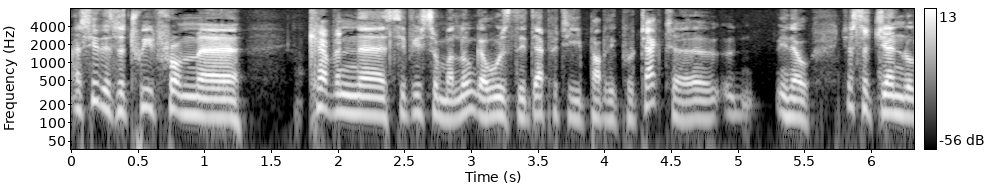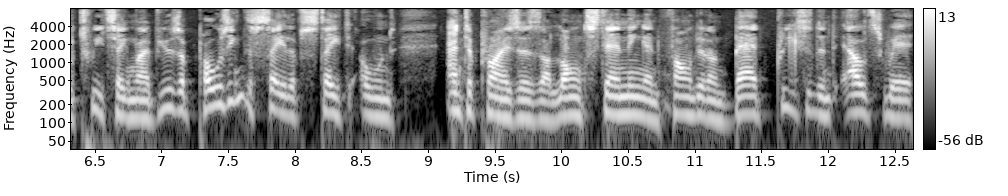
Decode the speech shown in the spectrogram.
I see there's a tweet from uh, Kevin uh, Sifiso Malunga, who's the Deputy Public Protector. You know, just a general tweet saying, My views opposing the sale of state owned enterprises are long standing and founded on bad precedent elsewhere,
